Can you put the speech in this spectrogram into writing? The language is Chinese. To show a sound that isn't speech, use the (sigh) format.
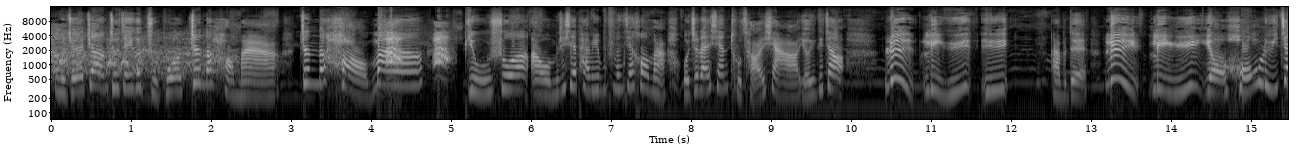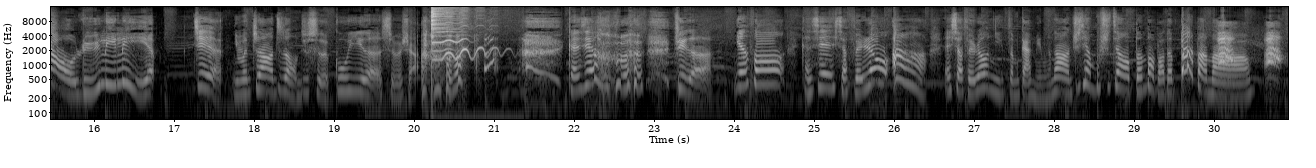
你们觉得这样纠结一个主播真的好吗？真的好吗？比如说啊，我们这些排名不分先后嘛，我就来先吐槽一下啊，有一个叫绿鲤鱼鱼。啊，不对，绿鲤鱼有红驴叫驴哩哩，这你们知道这种就是故意的，是不是？(laughs) 感谢我们这个念风，感谢小肥肉啊！哎，小肥肉你怎么改名了呢？之前不是叫本宝宝的爸爸吗？啊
